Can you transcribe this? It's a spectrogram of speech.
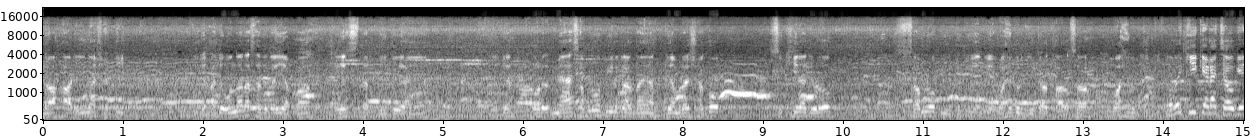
ਨਾ ਹਾਰੀ, ਨਾ ਛੱਡੀ। ਅੱਜ ਉਹਨਾਂ ਦਾ ਸਦਕਾ ਹੀ ਆਪਾਂ ਇਸ ਧਰਤੀ ਤੇ ਆਏ ਹਾਂ। ਠੀਕ ਹੈ। ਔਰ ਮੈਂ ਸਭ ਨੂੰ ਅਪੀਲ ਕਰਦਾ ਹਾਂ ਕਿ ਅੰਮ੍ਰਿਤ ਛਕੋ ਸਿੱਖੀ ਨਾਲ ਜੁੜੋ ਸਭ ਨੂੰ ਅਪੀਲ ਕੀਤੀ ਜਾਂਦੀ ਹੈ। ਵਾਹਿਗੁਰੂ ਜੀ ਕਾ ਖਾਲਸਾ ਵਾਹਿਗੁਰੂ ਜੀ ਕੀ ਬਾਬਾ ਕੀ ਕਹਿਣਾ ਚਾਹੋਗੇ?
